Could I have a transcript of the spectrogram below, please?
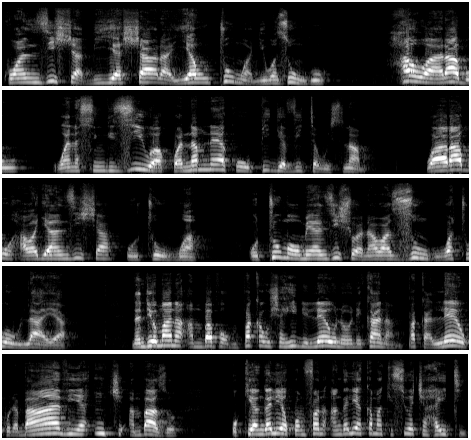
kuanzisha biashara ya utumwa ni wazungu. Hawa waarabu wanasingiziwa kwa namna ya kuupiga vita uislamu. Waarabu hawajaanzisha utumwa. Utumwa umeanzishwa na wazungu watu wa ulaya. Na ndio maana ambapo mpaka ushahidi leo unaonekana mpaka leo kuna baadhi ya nchi ambazo ukiangalia kwa mfano angalia kama kisiwa cha haiti.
